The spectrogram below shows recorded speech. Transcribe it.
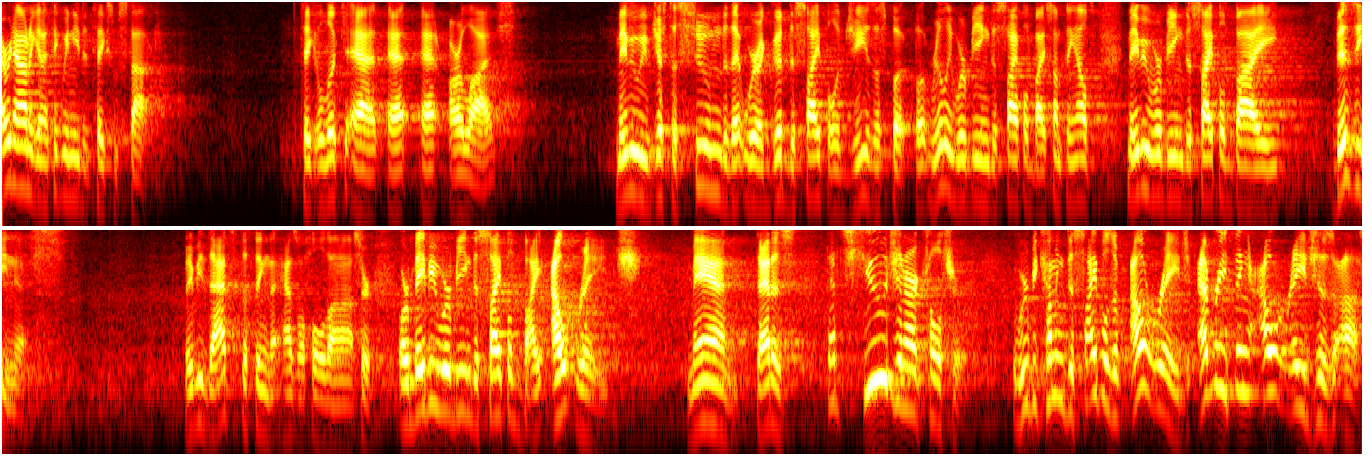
Every now and again, I think we need to take some stock. Take a look at, at, at our lives. Maybe we've just assumed that we're a good disciple of Jesus, but, but really we're being discipled by something else. Maybe we're being discipled by busyness Maybe that's the thing that has a hold on us. Or, or maybe we're being discipled by outrage. Man, that is, that's huge in our culture. We're becoming disciples of outrage. Everything outrages us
